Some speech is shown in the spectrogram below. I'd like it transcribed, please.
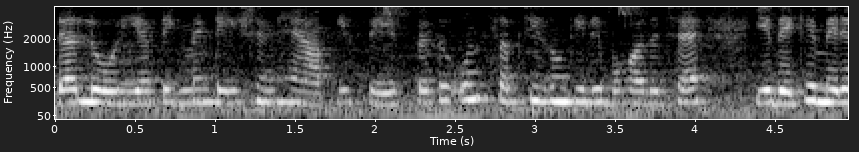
डल हो रही है पिगमेंटेशन है आपकी फेस पे। तो उन सब चीज़ों के लिए बहुत अच्छा है। ये देखिए, मेरे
